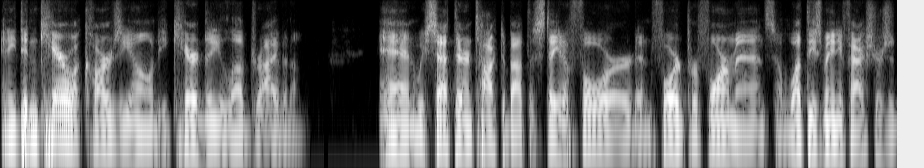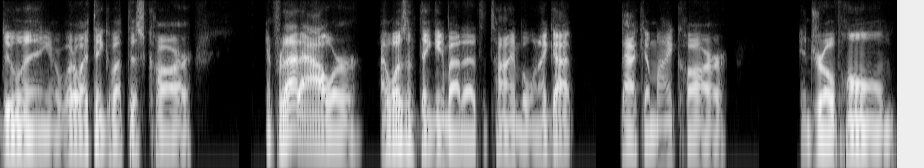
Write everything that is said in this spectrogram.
And he didn't care what cars he owned. He cared that he loved driving them. And we sat there and talked about the state of Ford and Ford performance and what these manufacturers are doing, or what do I think about this car? And for that hour, I wasn't thinking about it at the time. But when I got back in my car and drove home,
